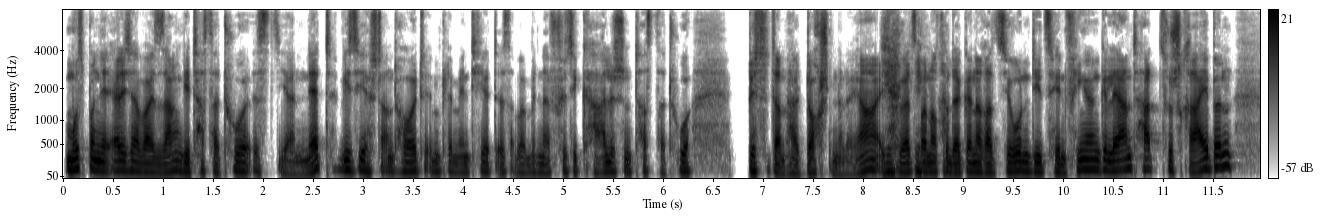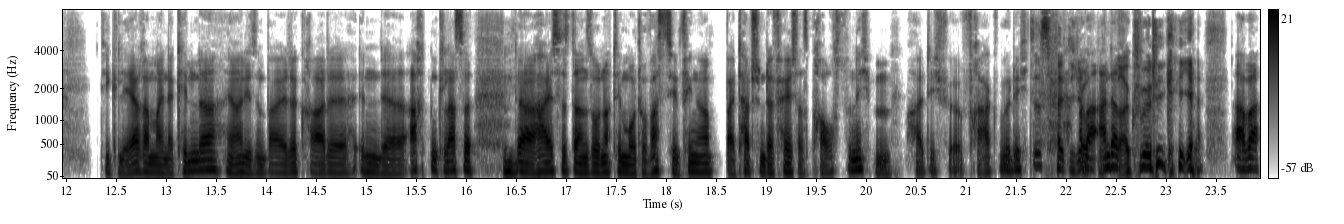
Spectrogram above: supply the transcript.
muss man ja ehrlicherweise sagen, die Tastatur ist ja nett, wie sie Stand heute implementiert ist, aber mit einer physikalischen Tastatur bist du dann halt doch schneller. Ja, ich gehöre zwar ja. noch zu der Generation, die zehn Fingern gelernt hat zu schreiben die Lehrer meiner Kinder, ja, die sind beide gerade in der achten Klasse. Mhm. Da heißt es dann so nach dem Motto, was, den Finger bei Touch Interface, das brauchst du nicht. Hm, halte ich für fragwürdig. Das halte ich aber auch für anders, fragwürdig, ja. Aber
